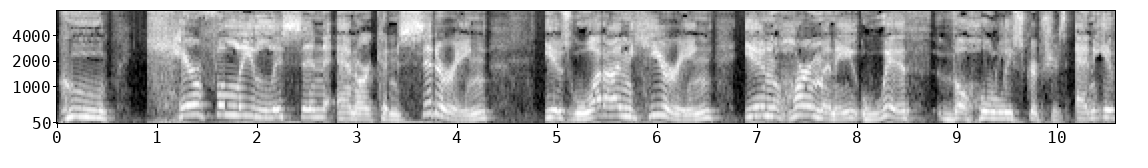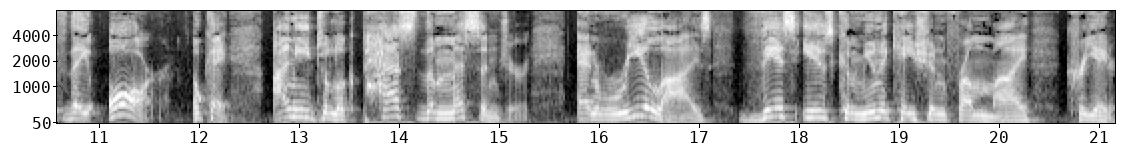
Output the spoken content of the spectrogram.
who carefully listen and are considering is what I'm hearing in harmony with the Holy Scriptures. And if they are, okay, I need to look past the messenger and realize this is communication from my creator.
